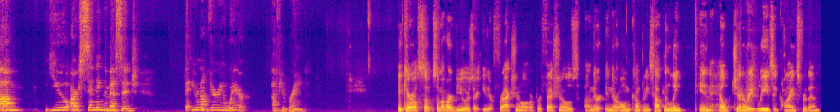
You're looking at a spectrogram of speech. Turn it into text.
Um, you are sending the message that you're not very aware of your brand. Hey Carol, some some of our viewers are either fractional or professionals on their in their own companies. How can LinkedIn help generate leads and clients for them?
